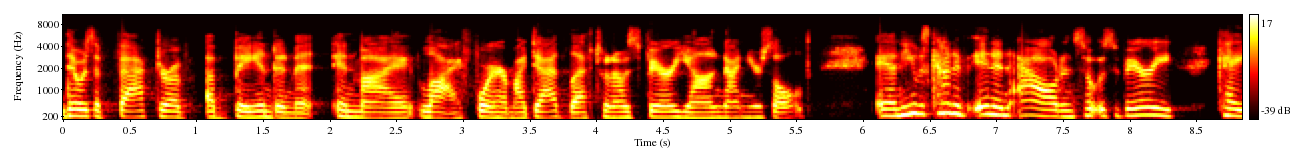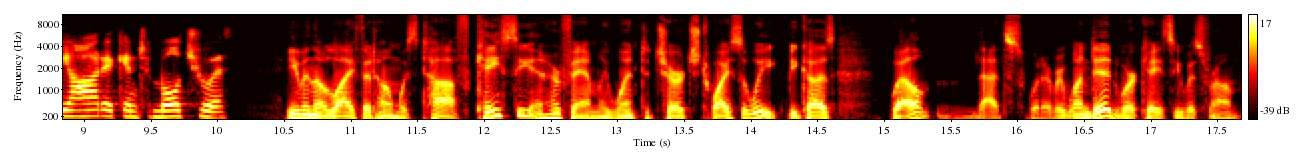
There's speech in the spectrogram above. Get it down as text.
there was a factor of abandonment in my life where my dad left when I was very young, nine years old. And he was kind of in and out. And so it was very chaotic and tumultuous. Even though life at home was tough, Casey and her family went to church twice a week because well, that's what everyone did where Casey was from.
